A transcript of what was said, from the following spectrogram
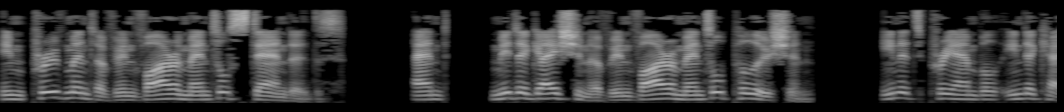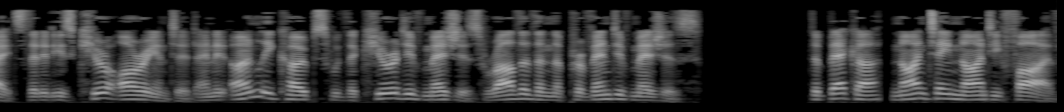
"...improvement of environmental standards", and "...mitigation of environmental pollution", in its preamble indicates that it is cure-oriented and it only copes with the curative measures rather than the preventive measures. The BECA, 1995,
